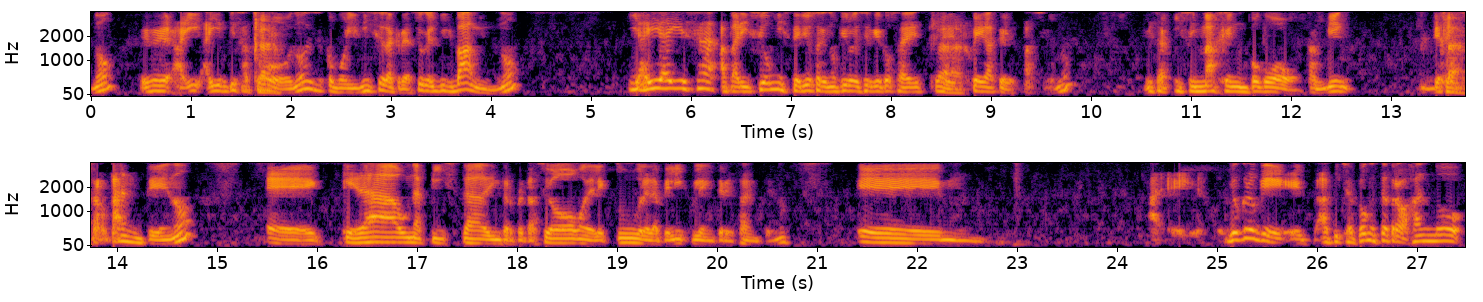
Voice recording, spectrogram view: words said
¿no? Es ahí, ahí empieza todo, Claro. ¿no? Es como el inicio de la creación, el Big Bang, ¿no? Y ahí hay esa aparición misteriosa que no quiero decir qué cosa es, Claro. que despega hacia el espacio, ¿no? Esa, esa imagen un poco también desconcertante, ¿no? Eh, que da una pista de interpretación o de lectura de la película interesante, ¿no? Eh, a- eh, yo creo que Apichatpong está trabajando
